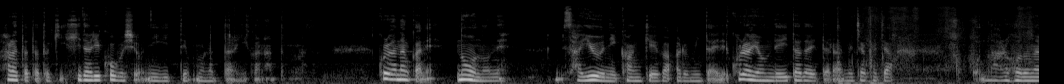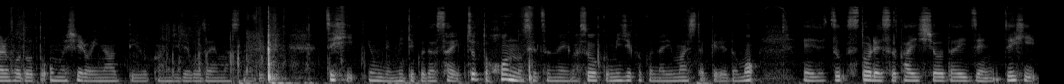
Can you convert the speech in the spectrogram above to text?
腹立った時左拳を握ってもらったらいいかなと思います。これはなんかね脳のね左右に関係があるみたいでこれは読んでいただいたらめちゃくちゃなるほどなるほどと面白いなっていう感じでございますので、是非読んでみてください。ちょっと本の説明がすごく短くなりましたけれども、えー、ストレス解消大全是非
